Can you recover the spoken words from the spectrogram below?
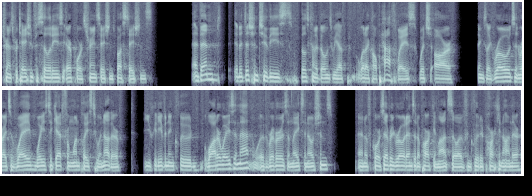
transportation facilities, airports, train stations, bus stations. And then, in addition to these, those kind of buildings, we have what I call pathways, which are things like roads and rights of way, ways to get from one place to another. You could even include waterways in that, with rivers and lakes and oceans. And of course, every road ends in a parking lot, so I've included parking on there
